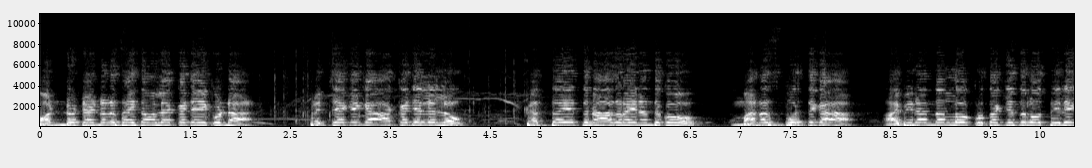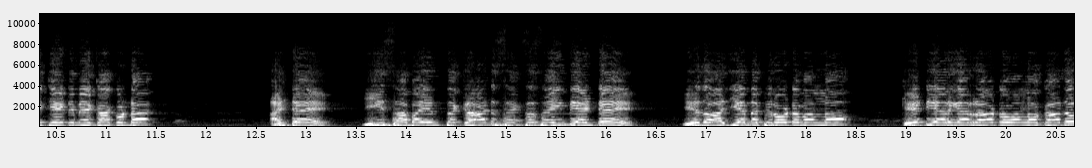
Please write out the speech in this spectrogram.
మండు టెండను సైతం లెక్క చేయకుండా ప్రత్యేకంగా అక్క చెల్లెళ్ళు పెద్ద ఎత్తున హాజరైనందుకు మనస్ఫూర్తిగా అభినందనలు కృతజ్ఞతలు తెలియచేయటమే కాకుండా అంటే ఈ సభ ఇంత గ్రాండ్ సక్సెస్ అయింది అంటే ఏదో అజయన్న పిలవటం వల్ల కేటీఆర్ గారు రావటం వల్ల కాదు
